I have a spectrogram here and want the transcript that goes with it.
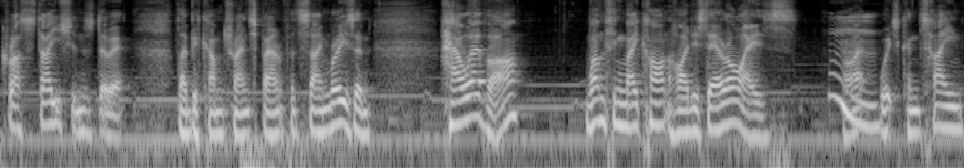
crustaceans do it. They become transparent for the same reason. However, one thing they can't hide is their eyes, right, which contain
